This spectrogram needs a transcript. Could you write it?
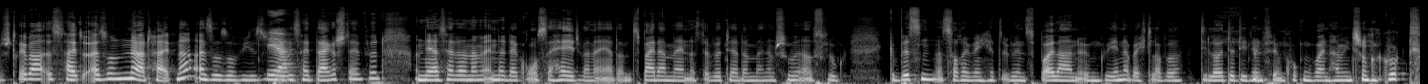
Streber ist halt, also ein Nerd halt, ne? Also so wie, ja. wie es halt dargestellt wird. Und der ist ja dann am Ende der große Held, weil er ja dann Spider-Man ist. Der wird ja dann bei einem Schulausflug gebissen. Sorry, wenn ich jetzt übrigens Spoiler an irgendwen, aber ich glaube, die Leute, die den Film gucken wollen, haben ihn schon geguckt.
